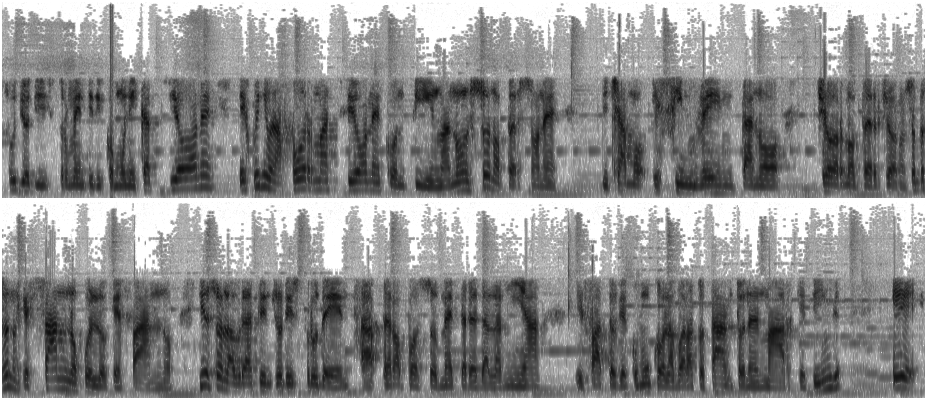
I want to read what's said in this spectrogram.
studio di strumenti di comunicazione e quindi una formazione continua. Non sono persone diciamo che si inventano giorno per giorno, sono persone che sanno quello che fanno. Io sono laureato in giurisprudenza, però posso mettere dalla mia il fatto che comunque ho lavorato tanto nel marketing e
